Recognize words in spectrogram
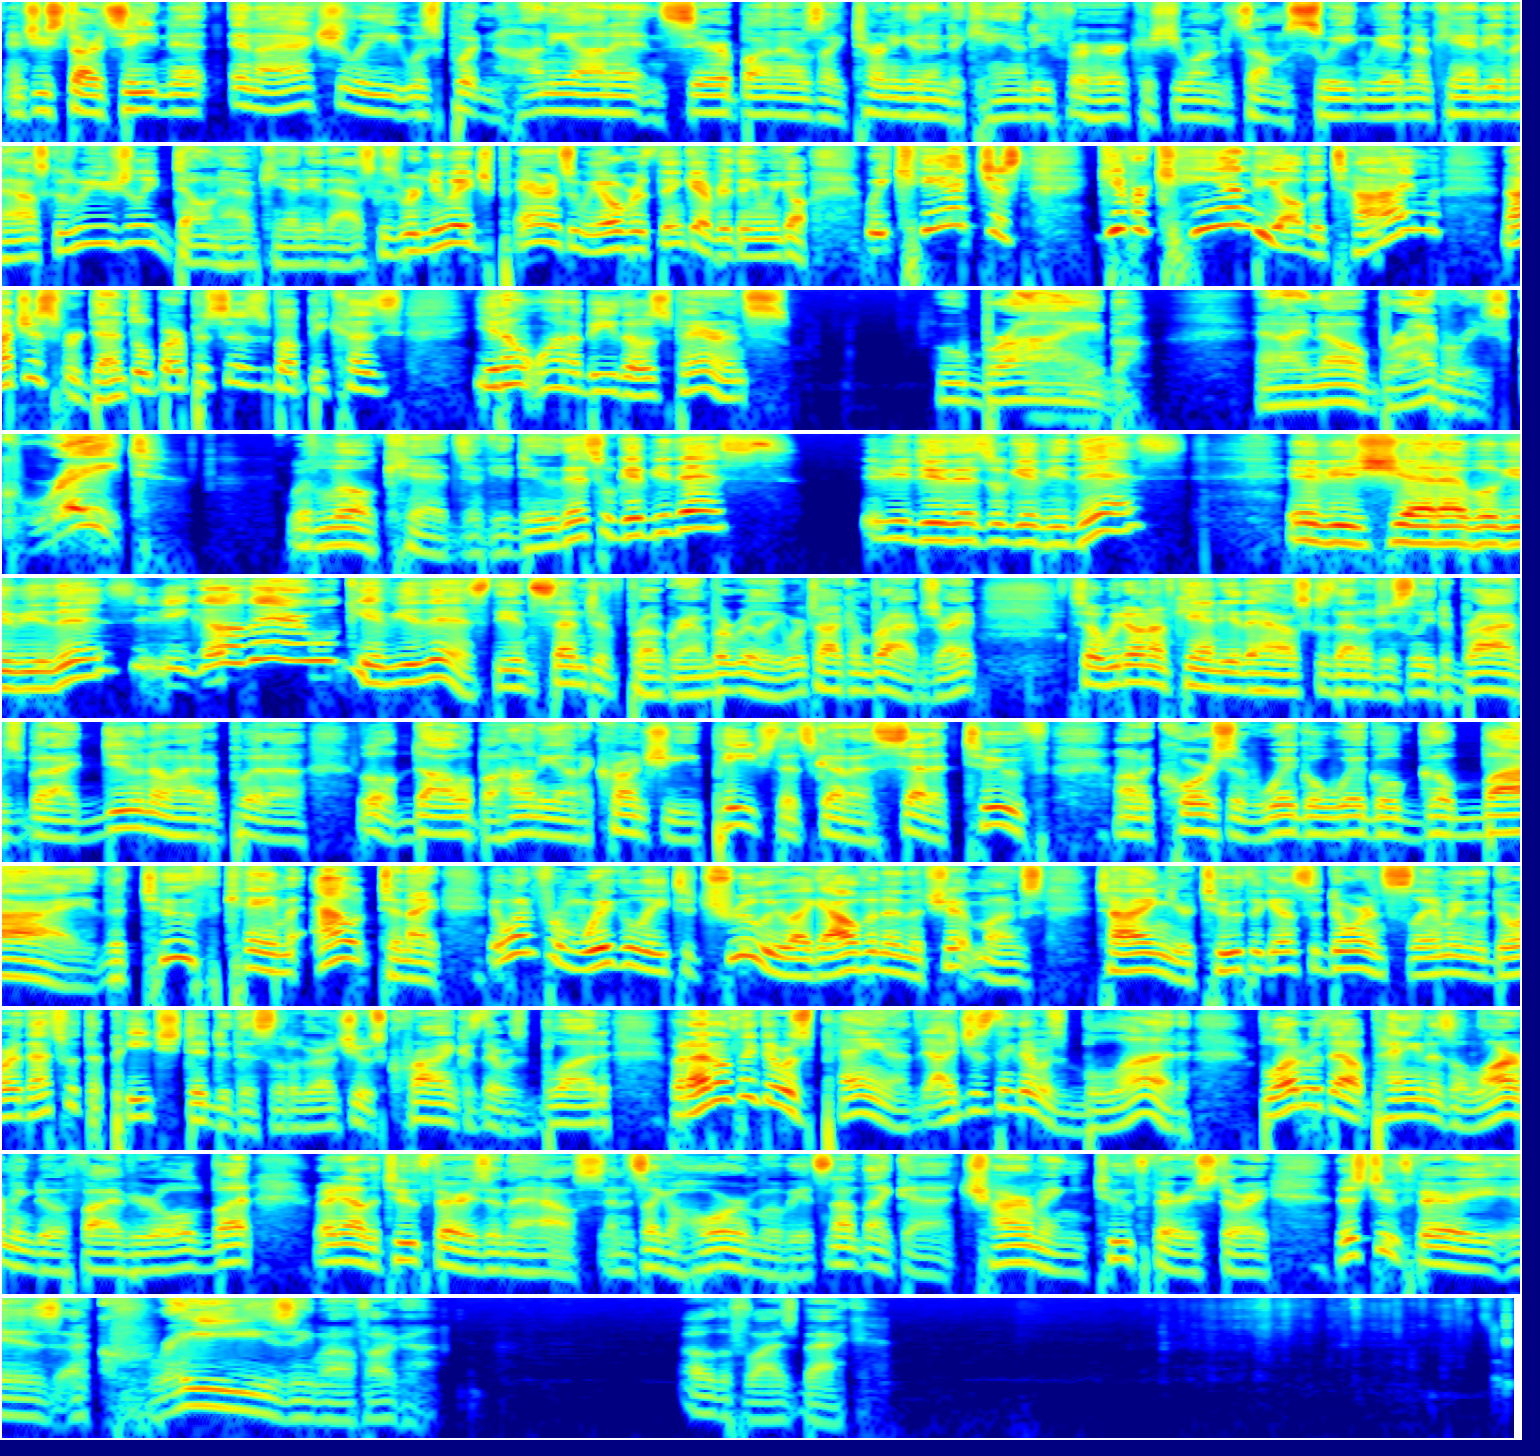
and she starts eating it and i actually was putting honey on it and syrup on it. I was like turning it into candy for her because she wanted something sweet and we had no candy in the house because we usually don't have candy in the house because we're new age parents and we overthink everything and we go we can't just give her candy all the time not just for dental purposes but because you don't want to be those parents who bribe. And i know bribery's great with little kids. If you do this we'll give you this. If you do this we'll give you this if you shut up, we'll give you this. If you go there, we'll give you this. The incentive program, but really, we're talking bribes, right? So we don't have candy at the house because that'll just lead to bribes. But I do know how to put a little dollop of honey on a crunchy peach that's going to set a tooth on a course of wiggle, wiggle, goodbye. The tooth came out tonight. It went from wiggly to truly like Alvin and the Chipmunks, tying your tooth against the door and slamming the door. That's what the peach did to this little girl. And she was crying because there was blood. But I don't think there was pain. I just think there was blood. Blood without pain is alarming to a five year old. But right now, the tooth fairy's in the house, and it's like a horror movie. It's not like a charming tooth fairy story. This tooth fairy is a crazy motherfucker. Oh, the fly's back.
